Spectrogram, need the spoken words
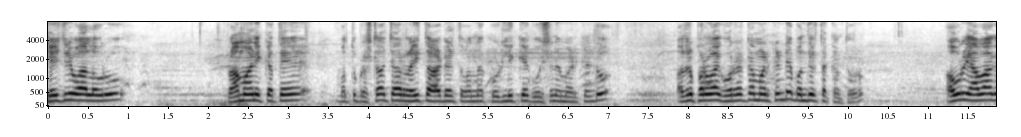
ಕೇಜ್ರಿವಾಲ್ ಅವರು ಪ್ರಾಮಾಣಿಕತೆ ಮತ್ತು ಭ್ರಷ್ಟಾಚಾರ ರಹಿತ ಆಡಳಿತವನ್ನು ಕೊಡಲಿಕ್ಕೆ ಘೋಷಣೆ ಮಾಡ್ಕೊಂಡು ಅದರ ಪರವಾಗಿ ಹೋರಾಟ ಮಾಡ್ಕೊಂಡೇ ಬಂದಿರತಕ್ಕಂಥವ್ರು. ಅವರು ಯಾವಾಗ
